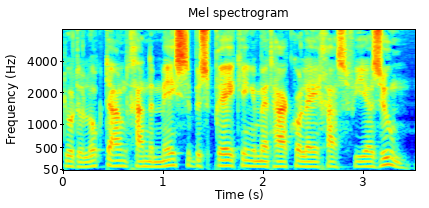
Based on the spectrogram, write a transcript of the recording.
Door de lockdown gaan de meeste besprekingen met haar collega's via Zoom.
